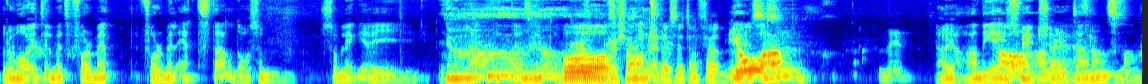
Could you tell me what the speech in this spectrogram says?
och de har ju till och med ett Formel 1-stall då som, som ligger i ja, landet dessutom. Ja. Och Grosjean är dessutom född Jo, han... Ja, ja, han är ju ja, schweizare. han är inte han, fransman.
